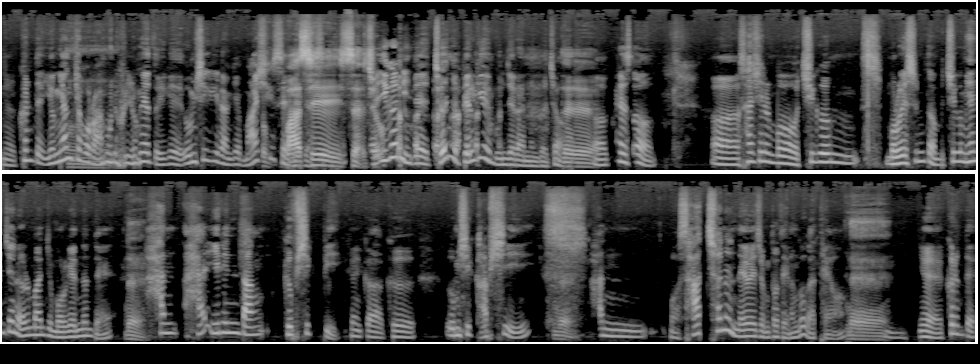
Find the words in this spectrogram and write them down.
예, 그런데 영양적으로 음. 아무리 훌륭해도 이게 음식이란 게 맛이 또 있어야? 맛이 있어야죠. 예, 이건 이제 전혀 별개의 문제라는 거죠. 네. 어, 그래서 어, 사실 뭐 지금 모르겠습니다. 뭐 지금 현재는 얼마인지 모르겠는데 네. 한, 한 1인당 급식비 그러니까 그 음식 값이 네. 한뭐 4천 원 내외 정도 되는 것 같아요. 네. 음, 예, 그런데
